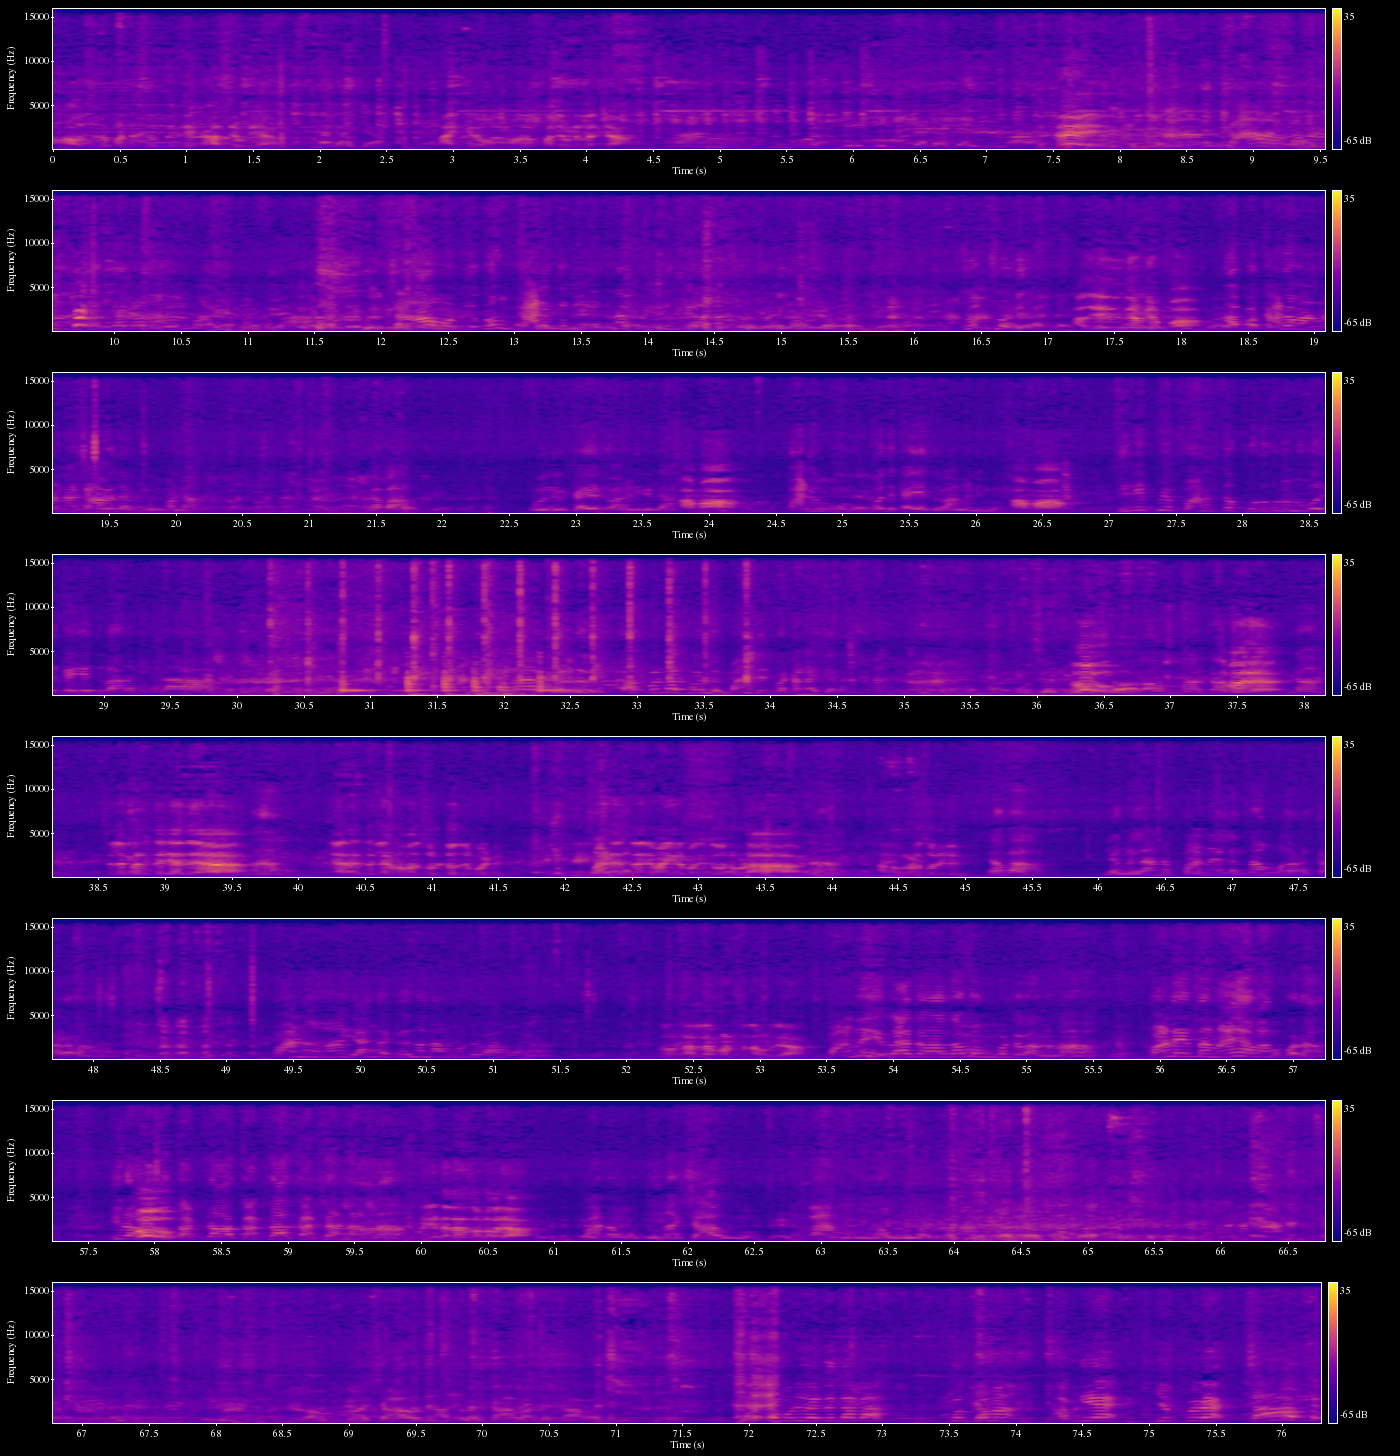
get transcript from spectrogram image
அவசரப்பட்டு செத்துறிய காசு எப்படியா? வாங்கிக்கிறோம் பதிமூன்று லட்சம். அது எழுதி எப்படியாப்பா அப்ப? கடன் வாங்கினா சாவை தர முடியுமா கையெழுத்து வாங்கினீங்களா ஆமா. பணம் கொடுக்கும் போது கையெழுத்து வாங்கினீங்க. ஆமா. திருப்பி பணத்தை கொடுக்கணும்னு ஒரு கையெழுத்து வாங்கினீங்களா? வாங்குனீங்களா? சொல்லு. தப்புன்னா சொல்லு. பணத்தை இப்ப கடாச்சிடறேன்? சில பேர் தெரியாது. யாராவது தெரியல சொல்லிட்டு வந்துட்டு போயிட்டு. ஃபைனான்ஸ் நிறைய வாங்கியிருப்பாங்க இந்த ஊர்ல கூட. அங்க கூட சொல்லிடு. எங்களாண்ட பணம் இல்லைன்னு தான் உங்களால கடை வாங்கணும். பணம் எங்கிட்ட இருந்து நான் உங்கள்கிட்ட வாங்கணும் இன்னும் நல்ல மனுஷன் அவனுக்கு. பணம் இல்லாதனால தான் உங்கள்கிட்ட வாங்கணும். பணம் இருந்தா ஏன் வாங்க போறேன்? கட்டுறா கட்டுறானா இப்படி என்னதான் சொல்ல வரா? பணம் ஊத்துனா சாவு. வாங்கணும்னா. அம்மா சாவு நாத்துல சாவாத சாவாது. முடிவு எடுத்துட்டாப்பா சுத்தமா அப்படியே இப்பவே சாவு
